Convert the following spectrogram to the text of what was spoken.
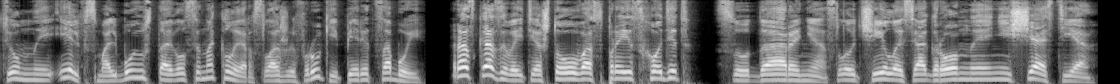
Темный эльф с мольбой уставился на Клэр, сложив руки перед собой. «Рассказывайте, что у вас происходит». «Сударыня, случилось огромное несчастье.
